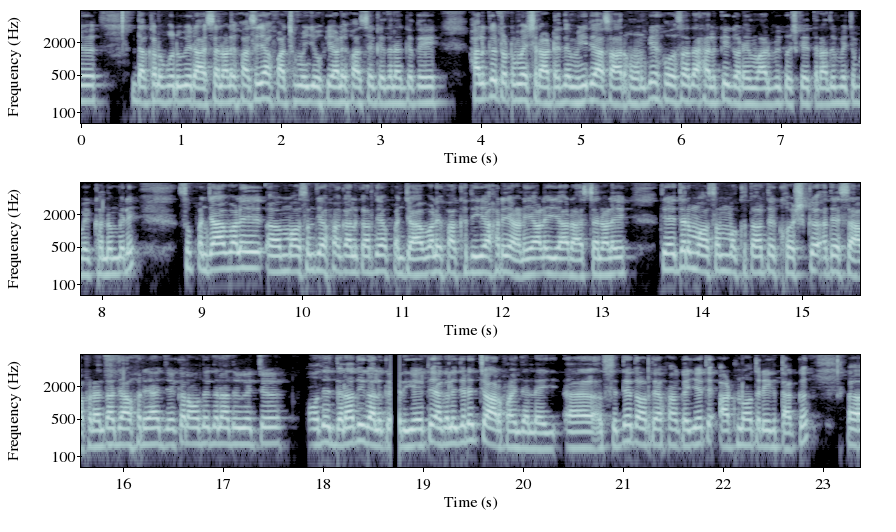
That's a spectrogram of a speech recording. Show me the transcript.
ਦੱਖਣ ਪੂਰਬੀ ਰਾਜਸਥਾਨ ਵਾਲੇ ਪਾਸੇ ਜਾਂ ਪੱਛਮੀ ਯੂਪੀ ਵਾਲੇ ਪਾਸੇ ਕਿਤੇ ਨਾ ਕਿਤੇ ਹਲਕੇ ਟੁੱਟਵੇਂ ਸ਼ਰਾਟੇ ਦੇ ਮੀਂਹ ਦੇ ਆਸਾਰ ਹੋਣਗੇ। ਹੋ ਸਕਦਾ ਹਲਕੀ ਗੜੇਮਾਰ ਵੀ ਕੁਝ ਖੇਤਰਾਂ ਦੇ ਵਿੱਚ ਵੇਖਣ ਨੂੰ ਮਿਲੇ। ਸੋ ਪੰਜਾਬ ਵਾਲੇ ਮੌਸਮ ਦੀ ਆਪਾਂ ਗੱਲ ਕਰਦੇ ਹਾਂ, ਪੰਜਾਬ ਵਾਲੇ ਪੱਖ ਦੀ ਜਾਂ ਹਰਿਆਣੇ ਵਾਲੇ ਜਾਂ ਰਾਜਸਥਾਨ ਵਾਲੇ ਤੇ ਇਧਰ ਮੌਸਮ ਮੁੱਖ ਤੌਰ ਤੇ ਖੁਸ਼ਕ ਅਤੇ ਸਾਫ਼ ਰਹਿੰਦਾ ਜਾ ਰਿਹਾ ਜੇਕਰ ਆਉਂਦੇ ਦਿਨਾਂ ਦੇ ਵਿੱਚ ਆਉਂਦੇ ਦਿਨਾਂ ਦੀ ਗੱਲ ਕਰੀਏ ਤੇ ਅਗਲੇ ਜਿਹੜੇ 4-5 ਦਿਨ ਨੇ ਸਿੱਧੇ ਤੌਰ ਤੇ ਆਪਾਂ ਕਹੀਏ ਤੇ 8-9 ਤਰੀਕ ਤੱਕ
